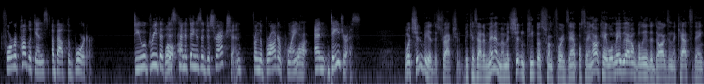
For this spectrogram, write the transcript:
for Republicans about the border. Do you agree that Well, this kind of thing is a distraction from the broader point Well, and dangerous? Well, it shouldn't be a distraction because, at a minimum, it shouldn't keep us from, for example, saying, okay, well, maybe I don't believe the dogs and the cats thing,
